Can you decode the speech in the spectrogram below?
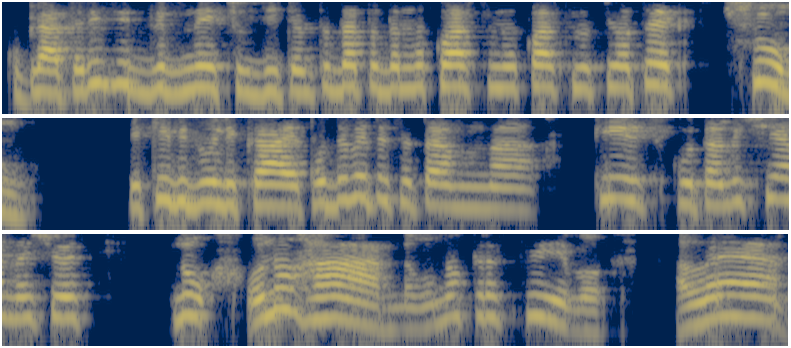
купляти різних дрібничок дітям, туди, туди накласти, накласти на стіл. Це як шум, який відволікає, подивитися там на кицьку, там іще на щось. Ну, воно гарно, воно красиво, але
